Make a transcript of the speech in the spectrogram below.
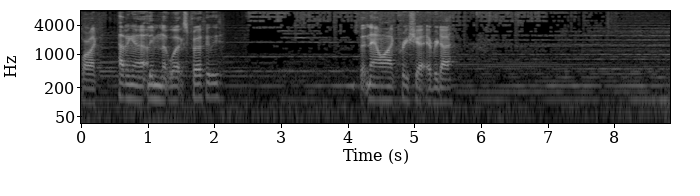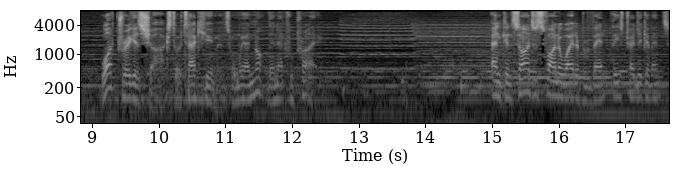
Like having a limb that works perfectly. But now I appreciate every day. What triggers sharks to attack humans when we are not their natural prey? And can scientists find a way to prevent these tragic events?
